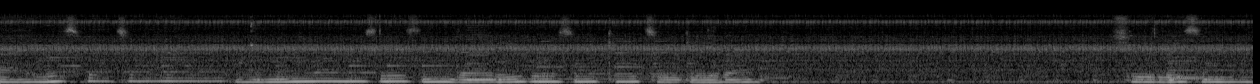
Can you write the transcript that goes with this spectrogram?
I whispered to her when no one was listening that it was okay to give up. She listened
